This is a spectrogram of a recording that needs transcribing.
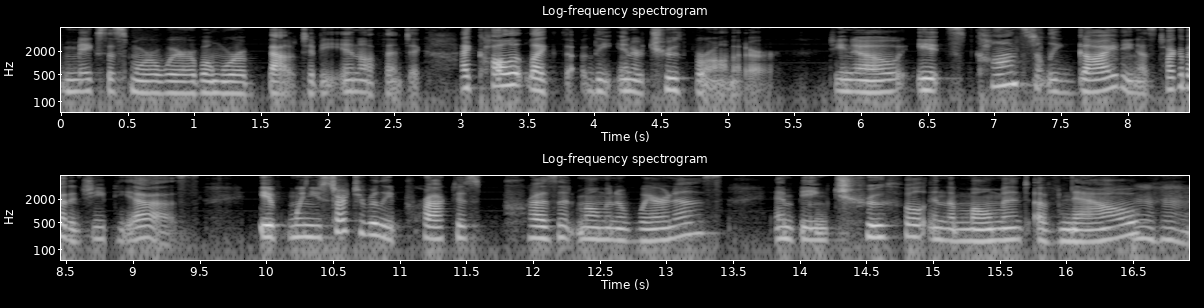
makes us more aware when we're about to be inauthentic. I call it like the, the inner truth barometer. You know? It's constantly guiding us. Talk about a GPS. If when you start to really practice present moment awareness and being truthful in the moment of now, Mm-hmm.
